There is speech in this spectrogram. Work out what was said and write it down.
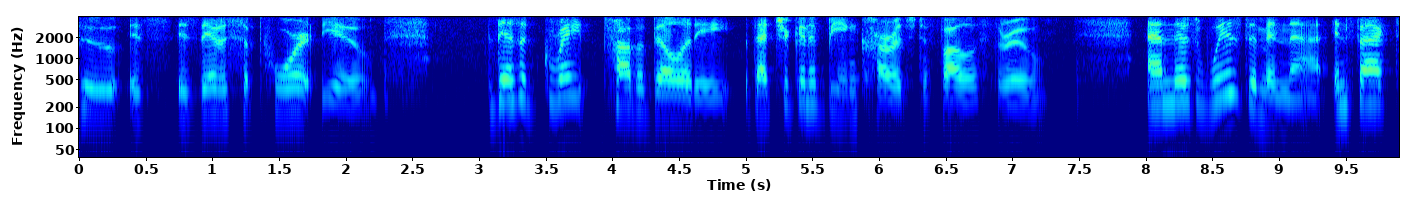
who is is there to support you, there's a great probability that you're going to be encouraged to follow through and there's wisdom in that. In fact,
